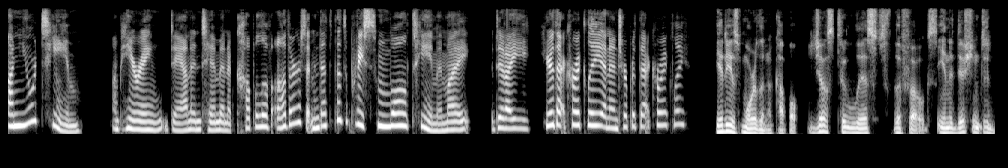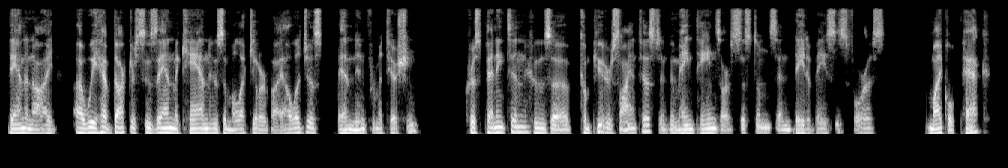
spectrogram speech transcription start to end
On your team, I'm hearing Dan and Tim and a couple of others. I mean, that's, that's a pretty small team. Am I, did I hear that correctly and interpret that correctly? It is more than a couple. Just to list the folks, in addition to Dan and I, uh, we have Dr. Suzanne McCann, who's a molecular biologist and informatician. Chris Pennington, who's a computer scientist and who maintains our systems and databases for us. Michael Peck,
